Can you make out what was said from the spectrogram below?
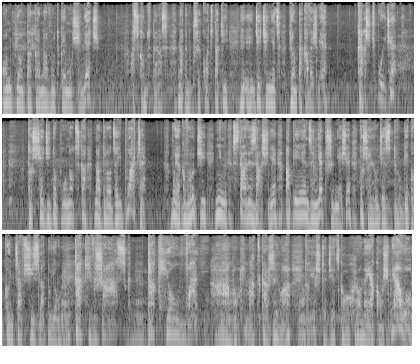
On piątaka na wódkę musi mieć. A skąd teraz na ten przykład taki y, y, dziecieniec piątaka weźmie? Kraść pójdzie? To siedzi do północka na drodze i płacze. Bo jak wróci, nim stary zaśnie, a pieniędzy nie przyniesie, to się ludzie z drugiego końca wsi zlatują. Taki wrzask, tak ją wali. A póki matka żyła, to jeszcze dziecko ochronę jakąś miało.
